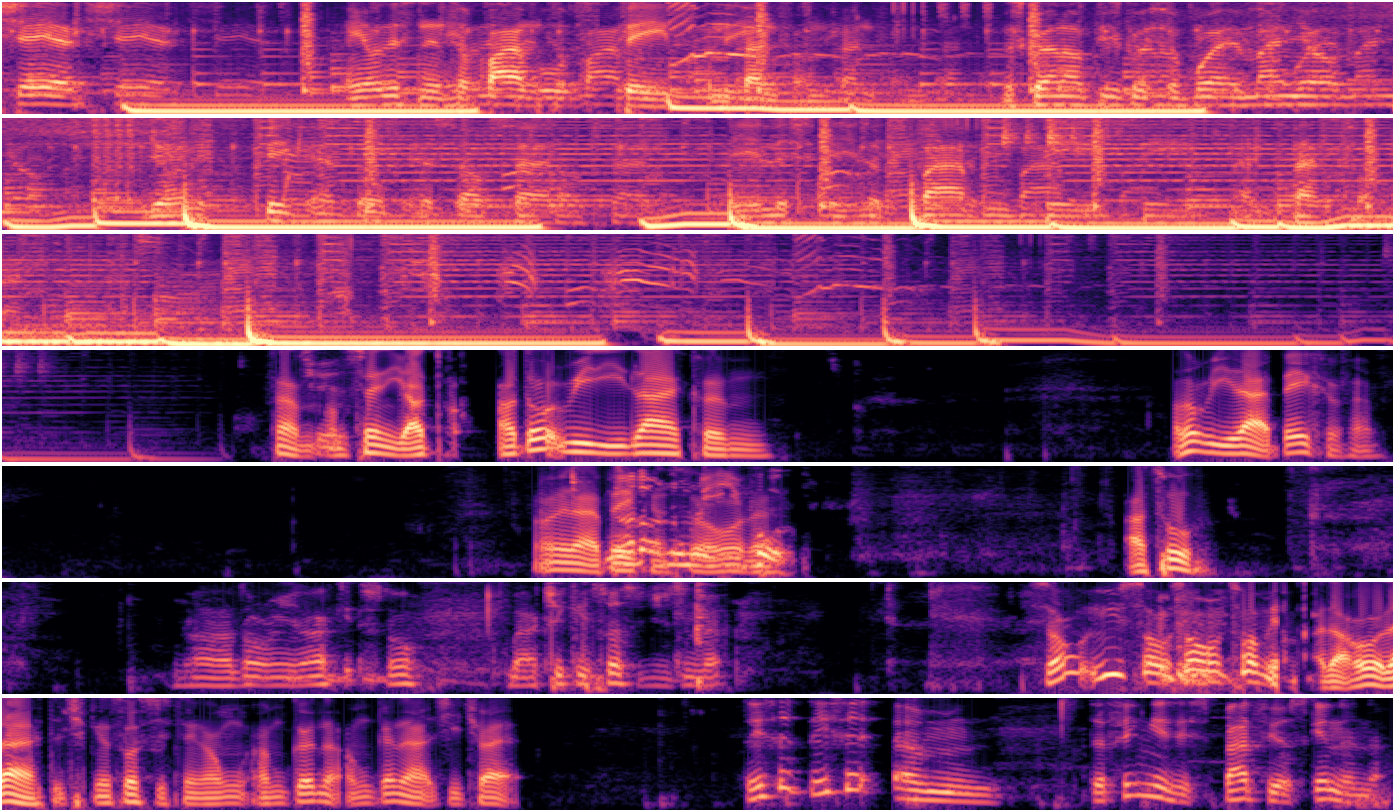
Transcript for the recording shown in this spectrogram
Share, share. And you're listening to Bibles, Babes, and Banter. What's going on, people? It's your boy Emmanuel. You're on the big end of the south side. You're listening to Bible, Babes, and Banter. Fam, I'm Cheers. telling you, I, d- I don't really like um, I don't really like bacon, fam. I don't really like No, I bacon, don't so I normally eat pork. at all. No, I don't really like it still. But chicken sausages and that. So you so someone told me about that. Oh, that the chicken sausage thing. I'm I'm gonna I'm gonna actually try it. They said they said um the thing is it's bad for your skin and that.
